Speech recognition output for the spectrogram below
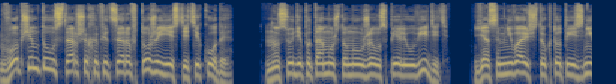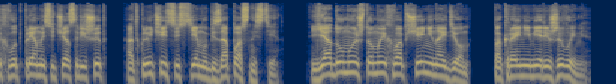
В общем-то, у старших офицеров тоже есть эти коды. Но судя по тому, что мы уже успели увидеть, я сомневаюсь, что кто-то из них вот прямо сейчас решит отключить систему безопасности. Я думаю, что мы их вообще не найдем, по крайней мере живыми.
